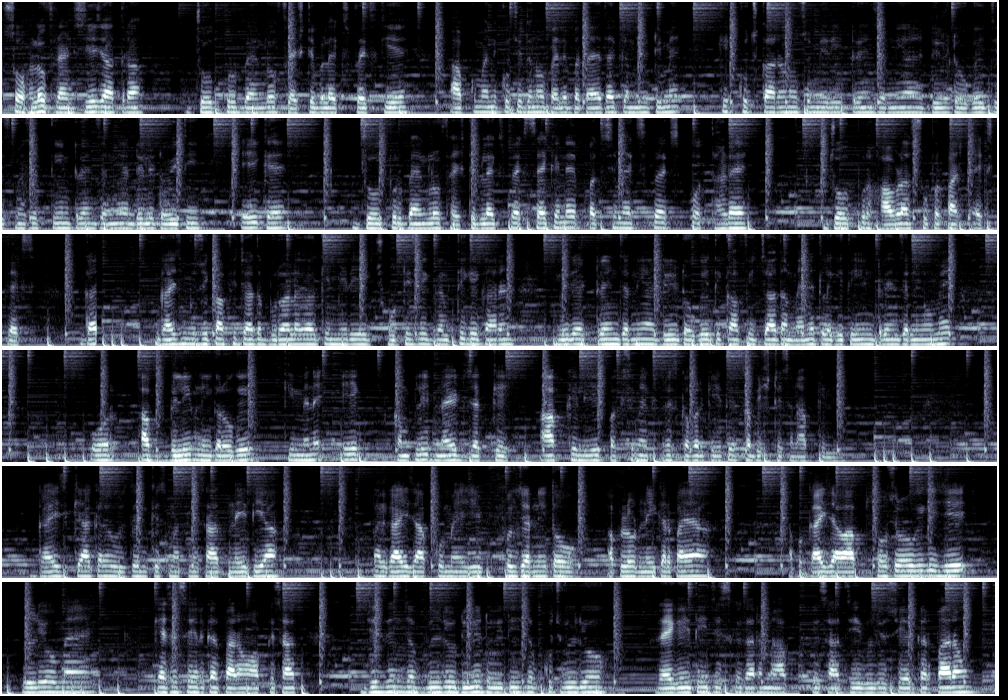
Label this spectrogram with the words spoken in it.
So hello friends ये यात्रा Jodhpur Bangalore festival express की है। आपको मैंने कुछ दिनों पहले बताया था कम्युनिटी में कि कुछ कारणों से मेरी ट्रेन जर्नियाँ डिलीट हो गई, जिसमें से तीन ट्रेन जर्नियाँ डिलीट हुई थी। एक है Jodhpur Bangalore festival express second है पश्चिम एक्सप्रेस और थर्ड है Jodhpur Howrah superfast express guys मुझे काफ़ी ज़्यादा बुरा लगा कि मेरी एक छोटी सी गलती के कारण मेरी ट्रेन जर्नियाँ डिलीट हो गई थी। काफ़ी ज़्यादा मेहनत लगी थी इन ट्रेन जर्नियों में। और आप बिलीव नहीं करोगे कि मैंने एक कंप्लीट नाइट जग के आपके लिए पश्चिम एक्सप्रेस कवर किए थे सब स्टेशन आपके लिए। गाइज़, क्या करें, उस दिन किस्मत ने साथ नहीं दिया, पर गाइज़, आपको मैं ये फुल जर्नी तो अपलोड नहीं कर पाया। अब गाइज़, अब आप सोच रहे होगे कि ये वीडियो मैं कैसे शेयर कर पा रहा हूँ आपके साथ? जिस दिन जब वीडियो डिलीट हुई थी, जब कुछ वीडियो रह गई थी, जिसके कारण मैं आपके साथ ये वीडियो शेयर कर पा रहा हूँ।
